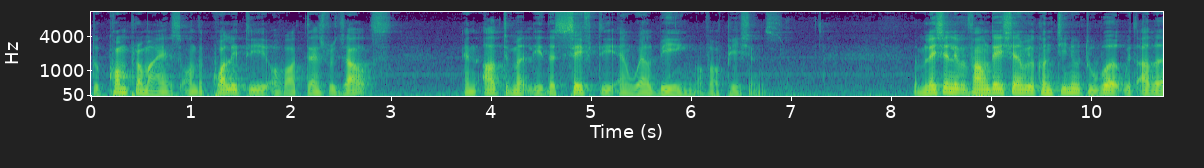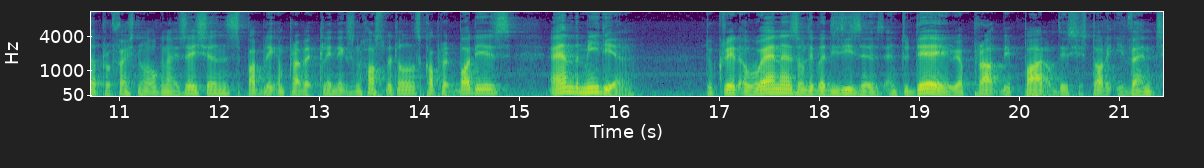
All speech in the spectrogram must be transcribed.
to compromise on the quality of our test results and ultimately the safety and well-being of our patients. The Malaysian Liver Foundation will continue to work with other professional organizations, public and private clinics and hospitals, corporate bodies, and the media to create awareness of liver diseases. And today, we are proud to be part of this historic event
